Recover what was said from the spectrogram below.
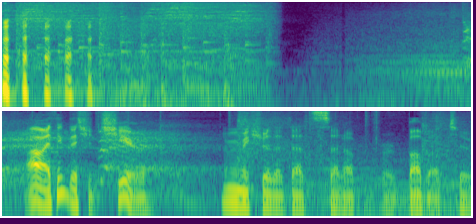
oh, I think they should cheer. Let me make sure that that's set up for Bubba too.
